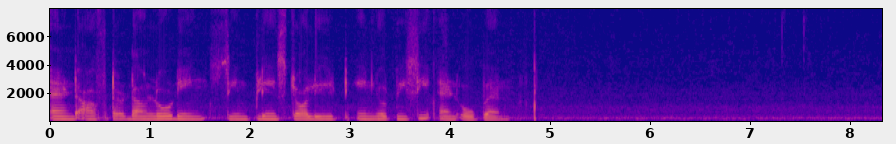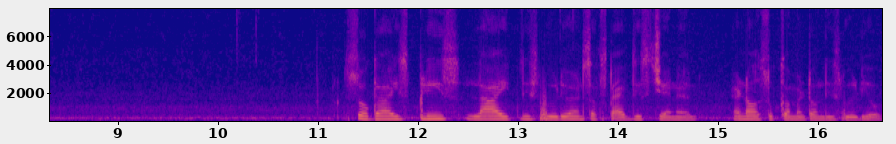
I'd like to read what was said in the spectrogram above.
And after downloading, simply install it in your PC and open. So guys, please like this video and subscribe this channel and also comment on this video.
